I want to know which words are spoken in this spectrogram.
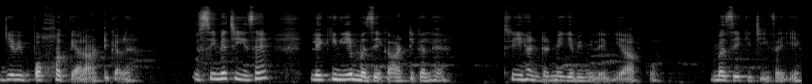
ये भी बहुत प्यारा आर्टिकल है। उसी में चीज़ है लेकिन ये मज़े का आर्टिकल है। थ्री हंड्रेड में ये भी मिलेगी आपको। मज़े की चीज़ है ये।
